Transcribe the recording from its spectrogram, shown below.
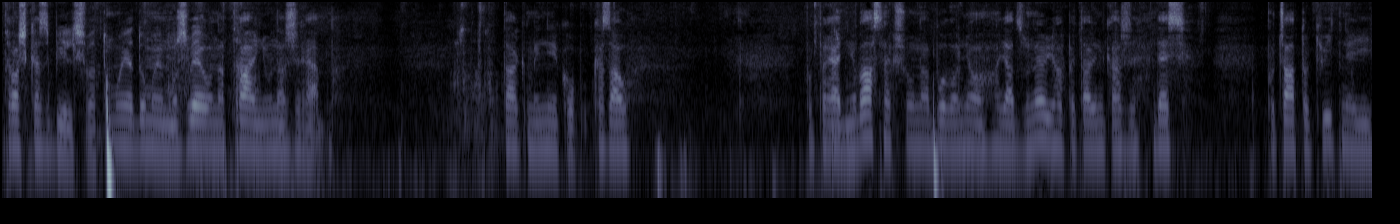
трошки збільшила. Тому я думаю, можливо, на травень вона жребна. Так мені казав попередній власник, що вона була у нього. Я дзвонив його, питав, він каже, десь початок квітня і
